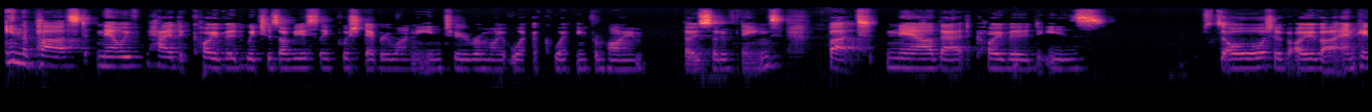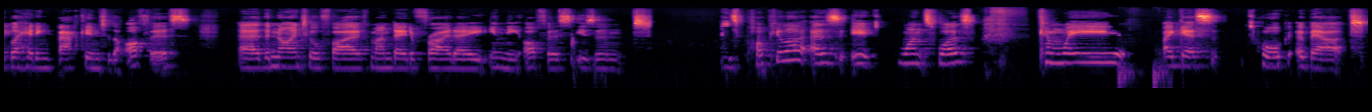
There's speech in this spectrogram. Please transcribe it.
in the past. Now we've had COVID, which has obviously pushed everyone into remote work, working from home, those sort of things. But now that COVID is sort of over and people are heading back into the office, uh, the nine till five, Monday to Friday in the office isn't as popular as it once was. Can we, I guess, talk about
